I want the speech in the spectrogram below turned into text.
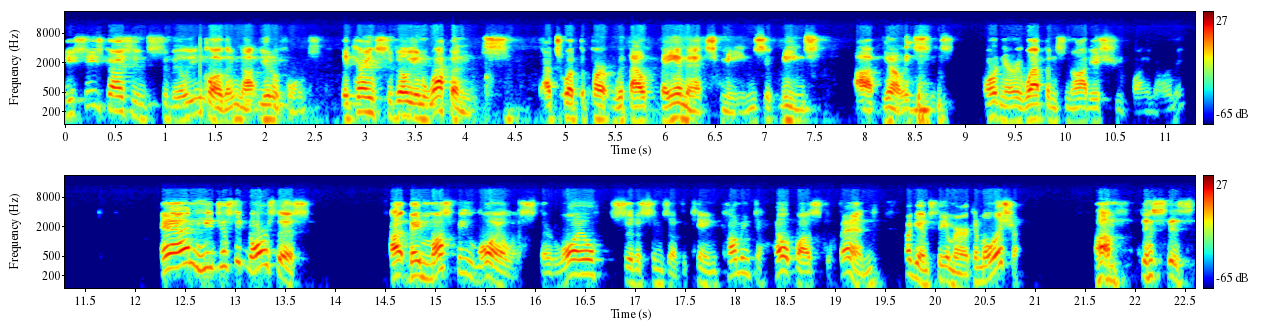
he sees guys in civilian clothing, not uniforms. They're carrying civilian weapons. That's what the part without bayonets means. It means, uh, you know, it's, it's ordinary weapons not issued by an army. And he just ignores this. Uh, they must be loyalists. They're loyal citizens of the king coming to help us defend against the American militia. Um, this is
